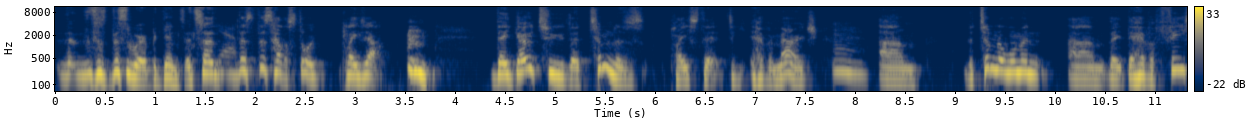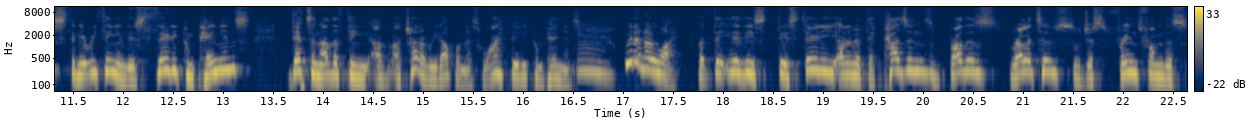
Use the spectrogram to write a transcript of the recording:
this is this is where it begins, and so Yeah. this this is how the story plays out. they go to the Timna's place to, to have a marriage. Um, the Timna woman, um, they, they have a feast and everything, and there's 30 companions. That's another thing. I've, I'll try to read up on this. Why 30 companions? We don't know why, but they, there's, there's 30, I don't know if they're cousins, brothers, relatives, or just friends from this,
